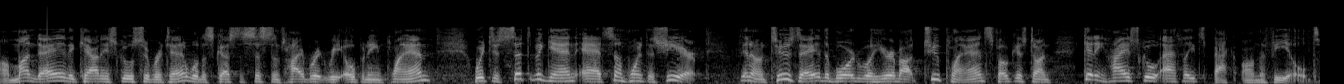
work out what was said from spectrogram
On Monday, the county school superintendent will discuss the system's hybrid reopening plan, which is set to begin at some point this year. Then on Tuesday, the board will hear about two plans focused on getting high school athletes back on the field.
